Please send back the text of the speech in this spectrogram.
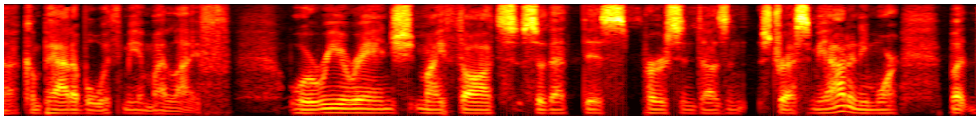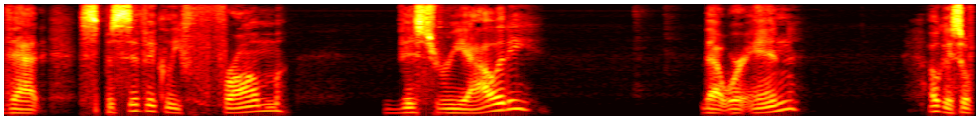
uh, compatible with me in my life or rearrange my thoughts so that this person doesn't stress me out anymore but that specifically from this reality that we're in okay so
